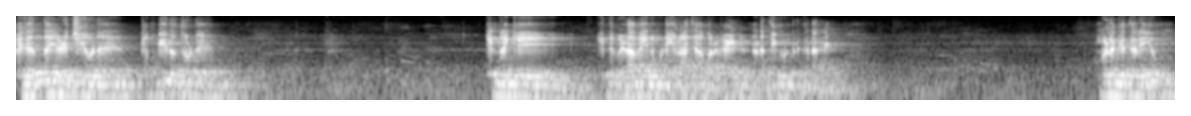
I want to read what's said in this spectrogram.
மிகுந்த எழுச்சியோடு கம்பீரத்தோடு இன்றைக்கு இந்த விழாவை நம்முடைய ராஜா அவர்கள் நடத்தி கொண்டிருக்கிறார்கள். உங்களுக்கு தெரியும்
